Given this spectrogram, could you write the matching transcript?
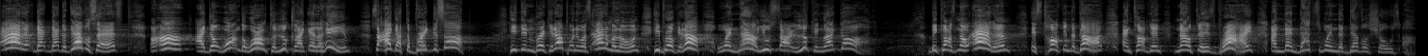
Adam, that, that the devil says, uh uh-uh, uh I don't want the world to look like Elohim, so I got to break this up. He didn't break it up when it was Adam alone, he broke it up when now you start looking like God. Because now Adam is talking to God and talking now to his bride, and then that's when the devil shows up.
